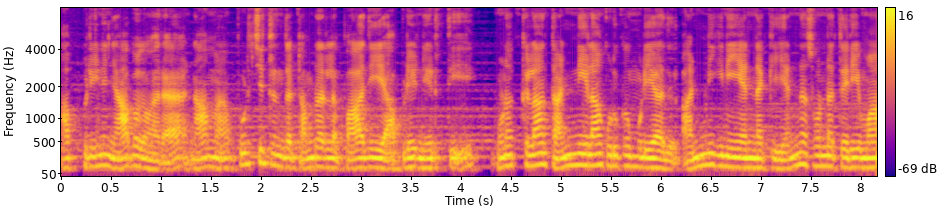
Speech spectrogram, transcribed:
அப்படின்னு ஞாபகம் வர நாம் பிடிச்சிட்டு இருந்த டம்ளரில் பாதியை அப்படியே நிறுத்தி உனக்கெல்லாம் தண்ணிலாம் கொடுக்க முடியாது. அன்னைக்கு நீ எனக்கு என்ன சொன்ன தெரியுமா?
